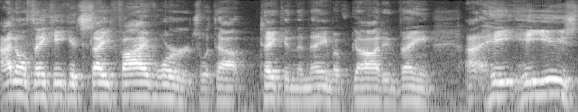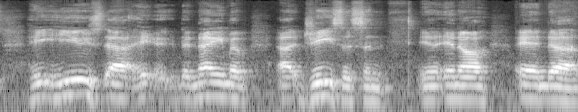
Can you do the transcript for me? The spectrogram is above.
I don't think he could say five words without taking the name of God in vain. Uh, he he used he, he used uh, the name of uh, Jesus and and uh, and uh,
